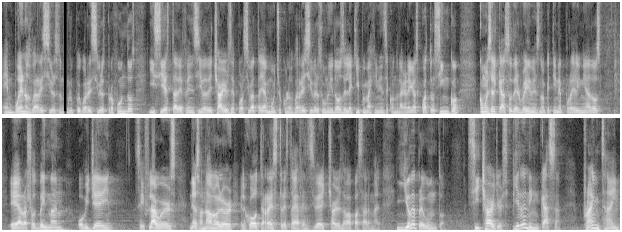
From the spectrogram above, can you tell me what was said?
en buenos wide receivers, un grupo de wide receivers profundos. Y si esta defensiva de Chargers de por sí batalla mucho con los wide receivers 1 y 2 del equipo, imagínense cuando le agregas 4 o 5, como es el caso de Ravens, ¿no? que tiene por ahí alineados eh, a Rashad Bateman, OBJ, Say Flowers, Nelson Aguilar, el juego terrestre, esta defensiva de Chargers la va a pasar mal. Y yo me pregunto, si Chargers pierden en casa, prime time,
